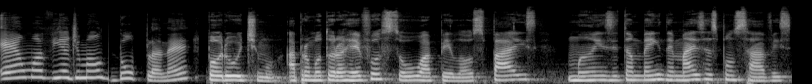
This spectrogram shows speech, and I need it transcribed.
é uma via de mão dupla, né? Por último, a promotora reforçou o apelo aos pais, mães e também demais responsáveis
